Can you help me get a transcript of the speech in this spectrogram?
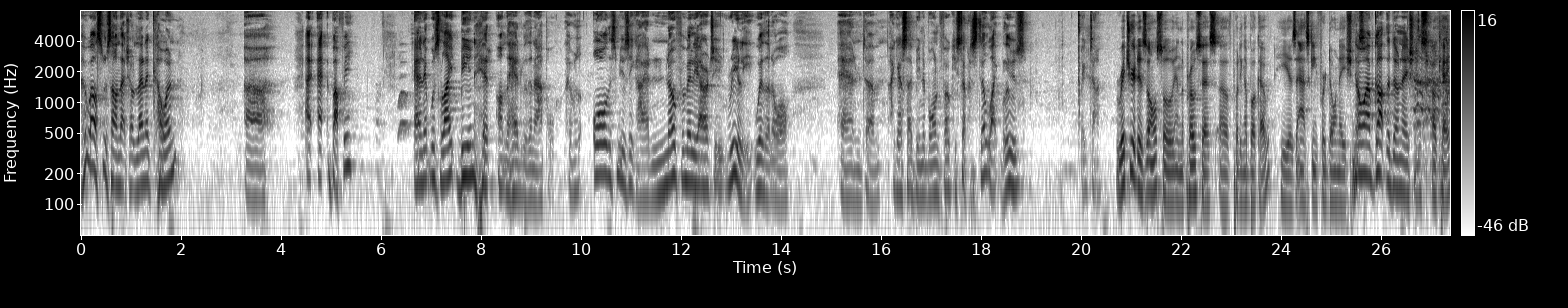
who else was on that show? Leonard Cohen, uh, Buffy. And it was like being hit on the head with an apple. There was all this music I had no familiarity really with at all. And um, I guess I've been a born folky stuff, but still like blues, big time. Richard is also in the process of putting a book out. He is asking for donations. No, I've got the donations. Okay.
